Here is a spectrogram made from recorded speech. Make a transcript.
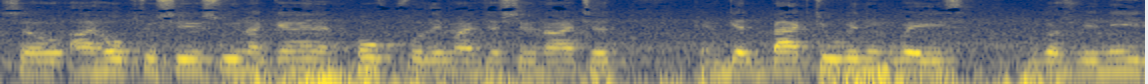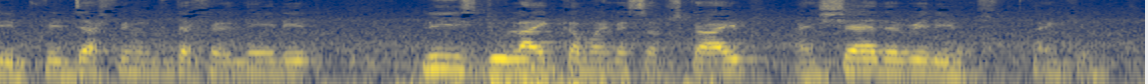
So I hope to see you soon again and hopefully Manchester United can get back to winning ways because we need it. We definitely definitely need it. Please do like, comment and subscribe and share the videos. Thank you.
